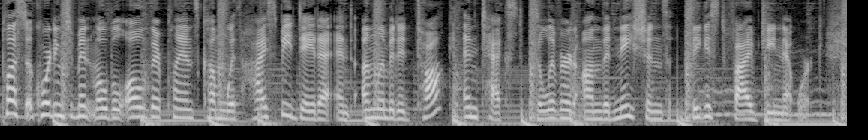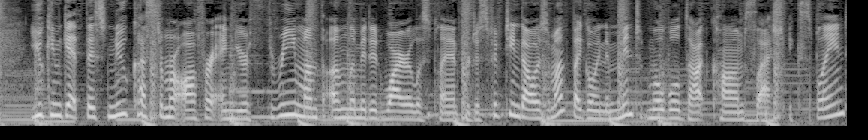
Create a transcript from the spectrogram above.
Plus, according to Mint Mobile, all of their plans come with high speed data and unlimited talk and text delivered on the nation's biggest 5G network. You can get this new customer offer and your three-month unlimited wireless plan for just $15 a month by going to mintmobile.com slash explained.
